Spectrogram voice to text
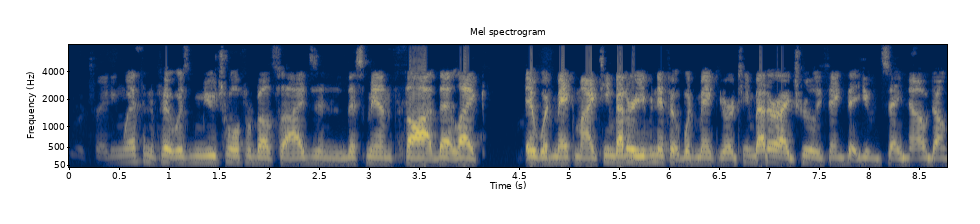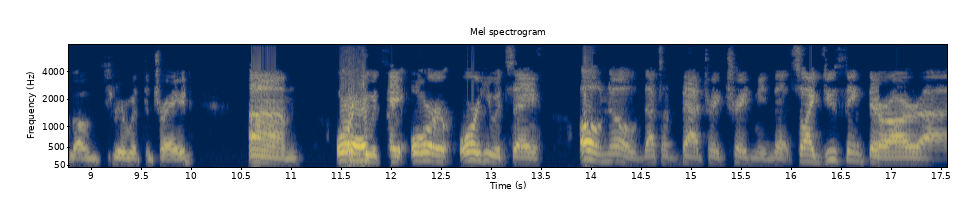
you were trading with, and if it was mutual for both sides, and this man thought that like it would make my team better, even if it would make your team better, I truly think that he would say no, don't go through with the trade. Um, or he would say, or or he would say, oh no, that's a bad trade. Trade me this. So I do think there are. Uh,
